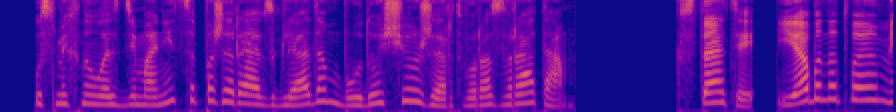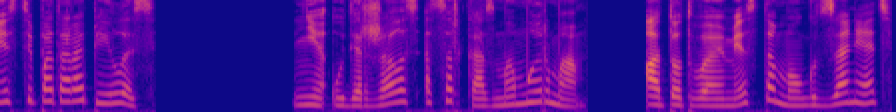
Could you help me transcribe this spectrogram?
— усмехнулась демоница, пожирая взглядом будущую жертву разврата. «Кстати, я бы на твоем месте поторопилась. Не удержалась от сарказма Мырма. «А то твое место могут занять».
